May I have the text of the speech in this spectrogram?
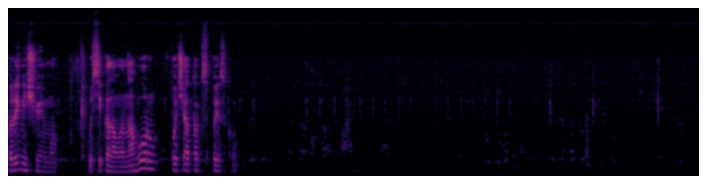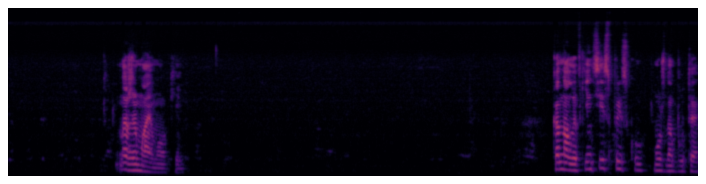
Переміщуємо усі канали нагору в початок списку. Нажимаємо ОК. Канали в кінці списку можна буде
